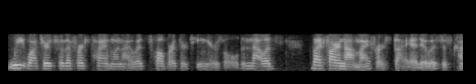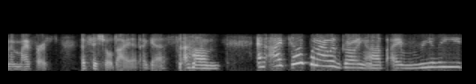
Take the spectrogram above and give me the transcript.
Weight Watchers for the first time when I was 12 or 13 years old, and that was by far not my first diet. It was just kind of my first official diet, I guess. Um, and I feel like when I was growing up, I really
